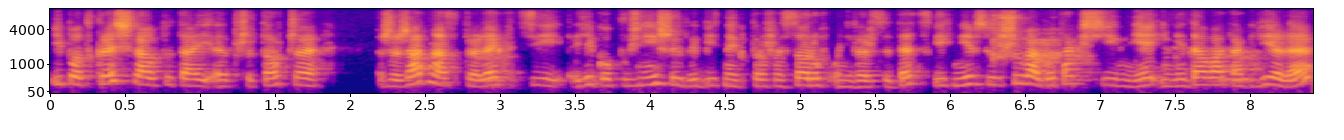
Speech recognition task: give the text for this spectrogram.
i podkreślał, tutaj e, przytoczę, że żadna z prelekcji jego późniejszych wybitnych profesorów uniwersyteckich nie wzruszyła go tak silnie i nie dała tak wiele,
